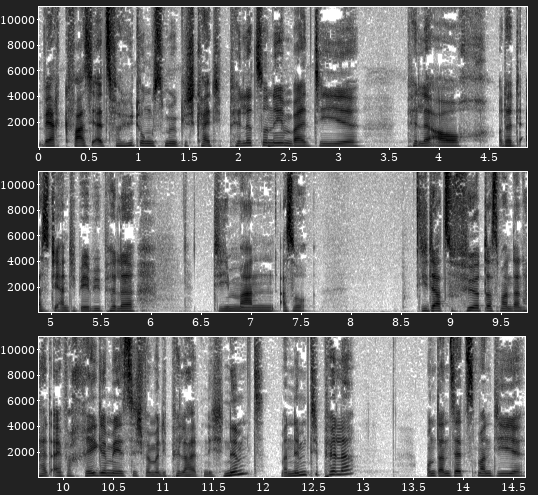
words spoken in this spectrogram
wäre quasi als Verhütungsmöglichkeit die Pille zu nehmen, weil die Pille auch, oder also die Antibabypille, die man, also die dazu führt, dass man dann halt einfach regelmäßig, wenn man die Pille halt nicht nimmt, man nimmt die Pille und dann setzt man die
